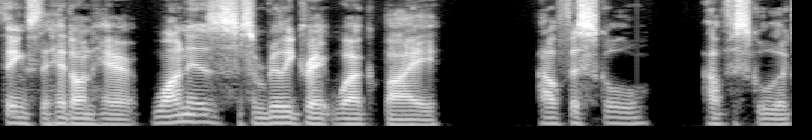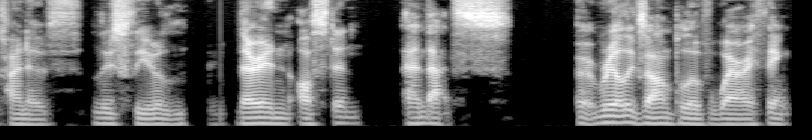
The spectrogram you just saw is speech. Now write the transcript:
things to hit on here one is some really great work by alpha school alpha school are kind of loosely they're in austin and that's a real example of where i think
